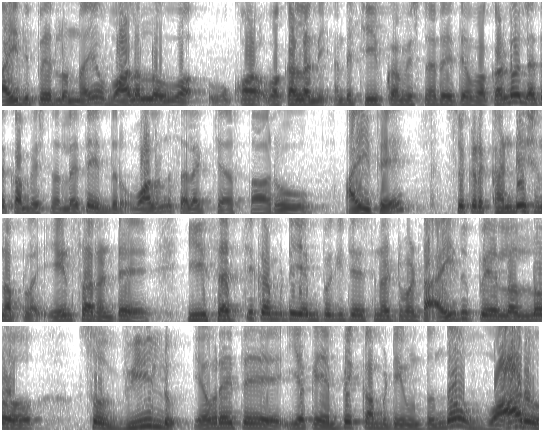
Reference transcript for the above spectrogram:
ఐదు పేర్లు ఉన్నాయో వాళ్ళల్లో ఒక- ఒకళ్ళని అంటే చీఫ్ కమిషనర్ అయితే ఒకళ్ళు లేదా కమిషనర్లు అయితే ఇద్దరు వాళ్ళని సెలెక్ట్ చేస్తారు. అయితే సో ఇక్కడ కండిషన్ అప్లై. ఏంటి సార్ అంటే ఈ సెర్చ్ కమిటీ ఎంపిక చేసినటువంటి ఐదు పేర్లలో సో వీళ్ళు ఎవరైతే ఈ యొక్క ఎంపిక కమిటీ ఉంటుందో వారు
